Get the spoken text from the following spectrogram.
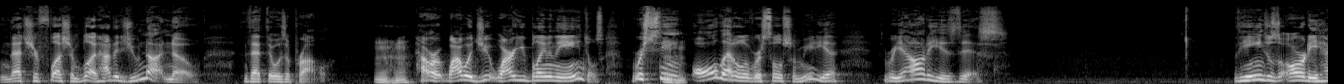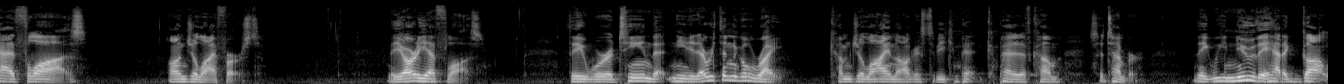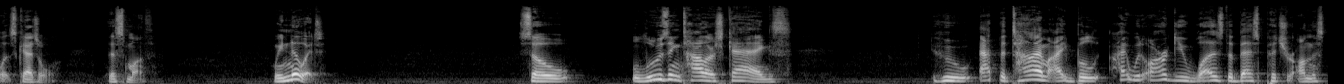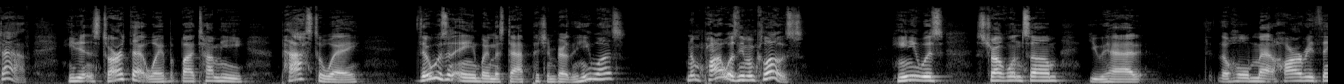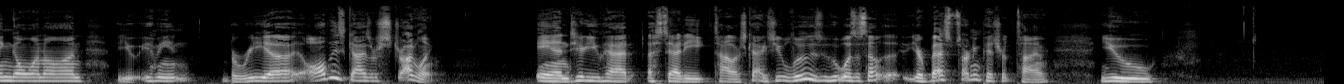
that's your flesh and blood. How did you not know that there was a problem? Mm-hmm. How are, why would you? Why are you blaming the angels? We're seeing mm-hmm. all that all over social media. The reality is this: the angels already had flaws on July first. They already had flaws. They were a team that needed everything to go right come July and August to be comp- competitive come September. They, we knew they had a gauntlet schedule this month. We knew it. So losing Tyler Skaggs, who at the time I, be, I would argue was the best pitcher on the staff. He didn't start that way, but by the time he passed away, there wasn't anybody in the staff pitching better than he was. No, probably wasn't even close. Heaney was struggling some. You had the whole Matt Harvey thing going on. You, I mean, Barria, all these guys are struggling. And here you had a steady Tyler Skaggs. You lose who was a, your best starting pitcher at the time. You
